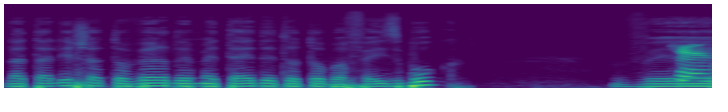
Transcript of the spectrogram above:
לתהליך שאת עוברת ומתעדת אותו בפייסבוק. כן.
